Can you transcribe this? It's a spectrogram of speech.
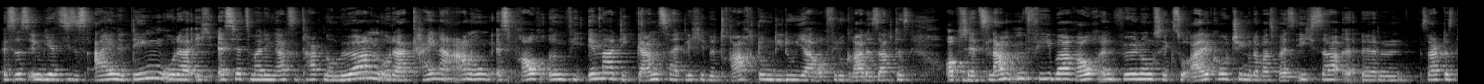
es ist irgendwie jetzt dieses eine Ding oder ich esse jetzt mal den ganzen Tag nur Möhren oder keine Ahnung. Es braucht irgendwie immer die ganzheitliche Betrachtung, die du ja auch, wie du gerade sagtest, ob es jetzt Lampenfieber, Rauchentwöhnung, Sexualcoaching oder was weiß ich sa äh, ähm, sagtest,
